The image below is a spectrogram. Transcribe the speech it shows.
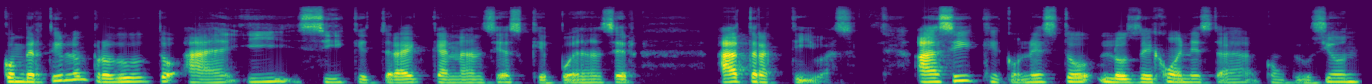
convertirlo en producto, ahí sí que trae ganancias que puedan ser atractivas. Así que con esto los dejo en esta conclusión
